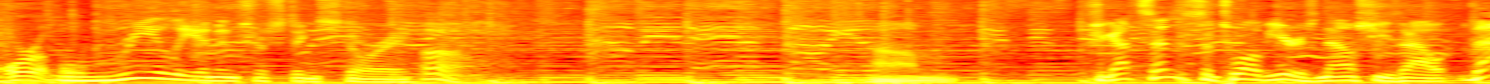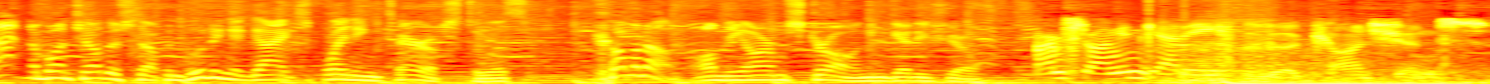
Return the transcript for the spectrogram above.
horrible. Really an interesting story. Oh, Um, she got sentenced to 12 years. Now she's out. That and a bunch of other stuff, including a guy explaining tariffs to us, coming up on the Armstrong and Getty Show. Armstrong and Getty. The conscience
